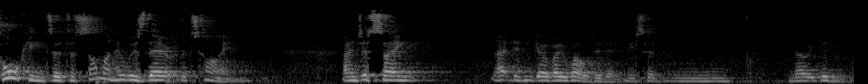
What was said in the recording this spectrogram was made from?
talking to, to someone who was there at the time and just saying, That didn't go very well, did it? And he said, mm, No, it didn't.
